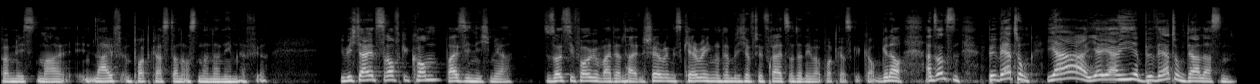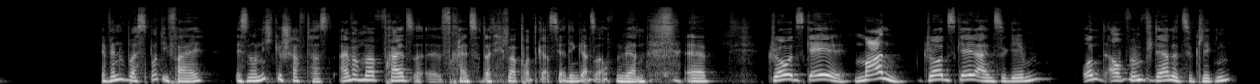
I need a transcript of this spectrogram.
beim nächsten Mal live im Podcast dann auseinandernehmen dafür. Wie bin ich da jetzt drauf gekommen? Weiß ich nicht mehr. Du sollst die Folge weiterleiten. Sharing is caring und dann bin ich auf den Freiheitsunternehmer-Podcast gekommen. Genau. Ansonsten, Bewertung. Ja, ja, ja, hier, Bewertung dalassen. Wenn du bei Spotify es noch nicht geschafft hast, einfach mal Freiheits, äh, Freiheitsunternehmer-Podcast, ja, den du auch bewerten. Äh, Grow and Scale, Mann, Grow and Scale einzugeben und auf fünf Sterne zu klicken,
